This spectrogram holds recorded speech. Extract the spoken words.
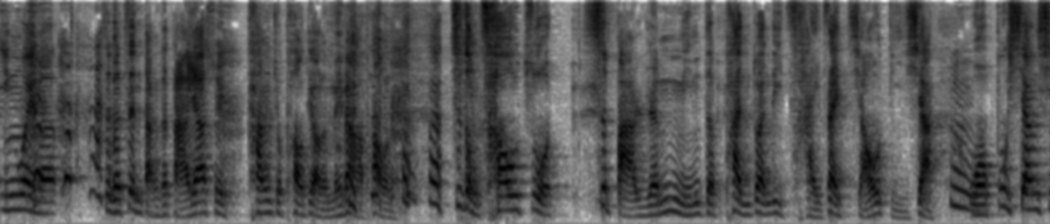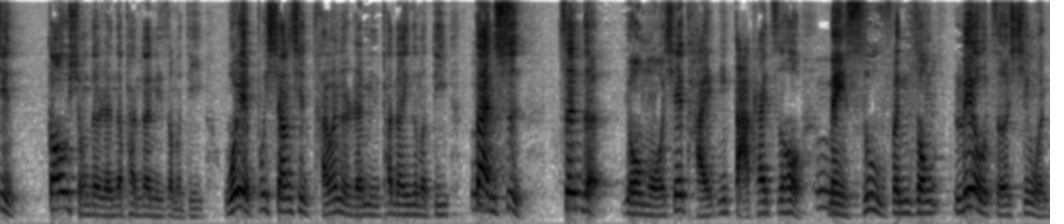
因为呢，这个政党的打压，所以汤就泡掉了，没办法泡了。这种操作是把人民的判断力踩在脚底下。嗯，我不相信高雄的人的判断力这么低，我也不相信台湾的人民判断力这么低。但是真的有某些台，你打开之后，每十五分钟 六则新闻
